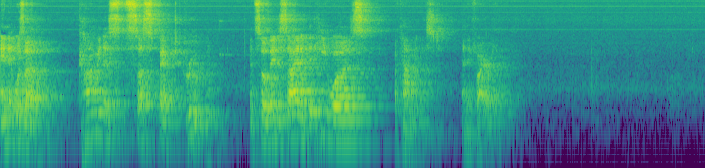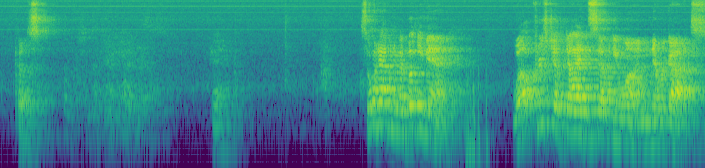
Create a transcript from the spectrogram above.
and it was a communist suspect group. And so they decided that he was communist, and they fired him. Because. Okay? So, what happened to my boogeyman? Well, Khrushchev died in 71 and never got us.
